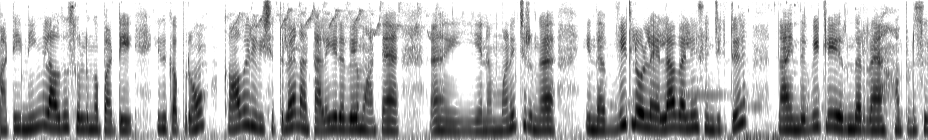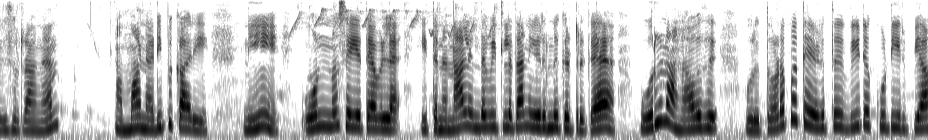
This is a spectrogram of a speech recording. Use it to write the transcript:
பாட்டி நீங்களாவது சொல்லுங்கள் பாட்டி. இதுக்கப்புறம் காவேரி விஷயத்தில் நான் தலையிடவே மாட்டேன். என்னை மன்னிச்சிடுங்க இந்த வீட்டில் உள்ள எல்லா வேலையும் செஞ்சுக்கிட்டு நான் இந்த வீட்டிலே இருந்துடுறேன் அப்படின்னு சொல்லி சொல்கிறாங்க அம்மா நடிப்புக்காரி. நீ ஒன்றும் செய்ய தேவையில்ல. இத்தனை நாள் இந்த வீட்டில் தான் இருந்துக்கிட்டு இருக்க. ஒரு நாளாவது ஒரு தொடப்பத்தை எடுத்து வீட்டை கூட்டியிருப்பியா?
